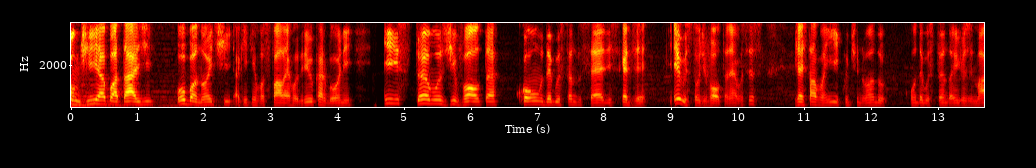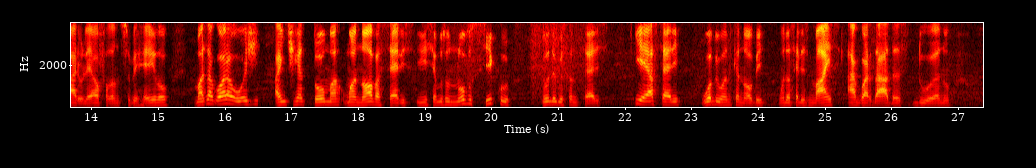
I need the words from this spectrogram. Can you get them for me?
Bom dia, boa tarde ou boa noite. Aqui quem vos fala é Rodrigo Carboni e estamos de volta com o Degustando Séries. Quer dizer, eu estou de volta, né? Vocês já estavam aí continuando com o Degustando aí, Josimar e o Léo falando sobre Halo. Mas agora, hoje, a gente retoma uma nova série, iniciamos um novo ciclo no Degustando Séries, que é a série Obi-Wan Kenobi, uma das séries mais aguardadas do ano,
